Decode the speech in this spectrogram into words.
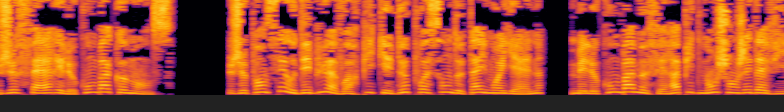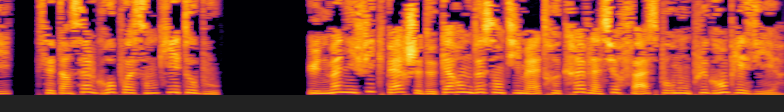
Je ferre et le combat commence. Je pensais au début avoir piqué deux poissons de taille moyenne, mais le combat me fait rapidement changer d'avis, c'est un seul gros poisson qui est au bout. Une magnifique perche de 42 cm crève la surface pour mon plus grand plaisir.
